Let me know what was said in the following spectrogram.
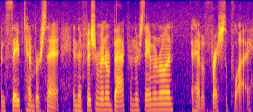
and saved 10%. And the fishermen are back from their salmon run and have a fresh supply.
